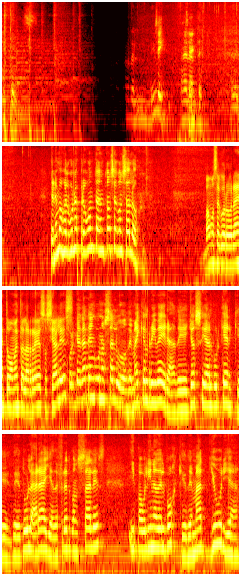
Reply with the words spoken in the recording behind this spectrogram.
y feliz. Sí, adelante. ¿Tenemos algunas preguntas entonces, Gonzalo? Vamos a corroborar en este momento las redes sociales. Porque acá tengo unos saludos de Michael Rivera, de José Alburquerque, de Dula Araya, de Fred González y Paulina del Bosque, de Matt Yuria,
